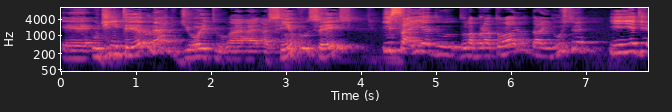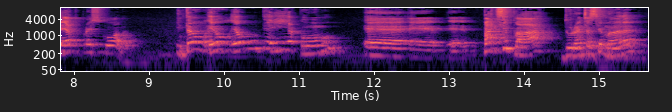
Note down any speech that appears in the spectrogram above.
é, o dia inteiro, né? De 8 a, 5, 6, e saía do, do laboratório, da indústria, e ia direto para a escola. Então eu, eu não teria como é, é, participar durante a semana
